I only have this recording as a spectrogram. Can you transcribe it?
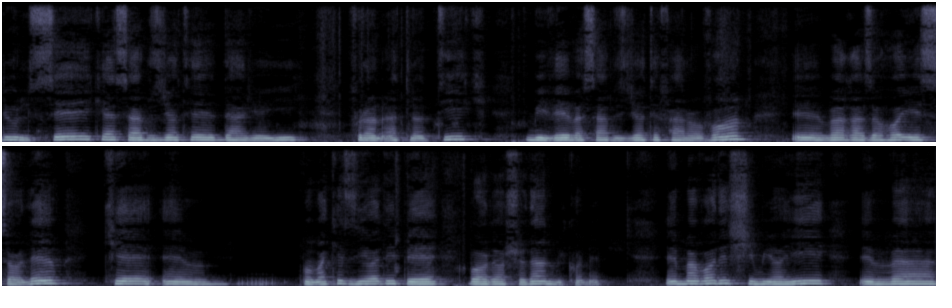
دولسه که سبزیجات دریایی فران اتلانتیک میوه و سبزیجات فراوان و غذاهای سالم که کمک زیادی به باردار شدن می‌کنه. مواد شیمیایی و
